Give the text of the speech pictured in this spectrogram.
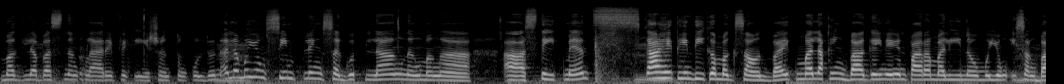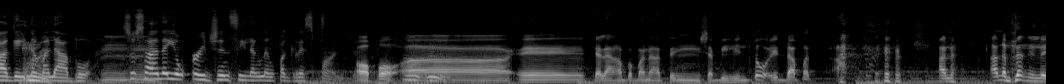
maglabas ng clarification tungkol doon. Alam mo yung simpleng sagot lang ng mga ah, statements, kahit hindi ka mag-soundbite, malaking bagay na yun para malinaw mo yung isang bagay na malabo. So sana yung urgency lang ng pag-respond. Opo, ah, eh, kailangan pa ba nating sabihin to? Eh, dapat, alam, alam na nila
